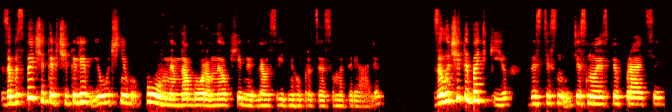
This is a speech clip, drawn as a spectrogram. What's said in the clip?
забезпечити вчителів і учнів повним набором необхідних для освітнього процесу матеріалів, залучити батьків до тісної співпраці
